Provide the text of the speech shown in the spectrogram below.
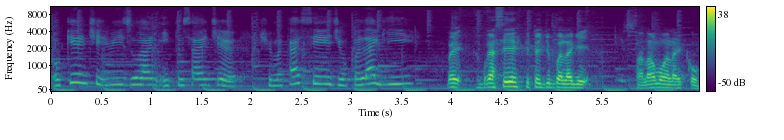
Okey Encik Rizwan, itu saja. Terima kasih, jumpa lagi. Baik, terima kasih. Kita jumpa lagi. Assalamualaikum.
